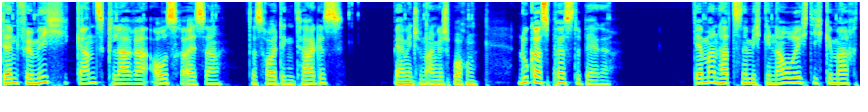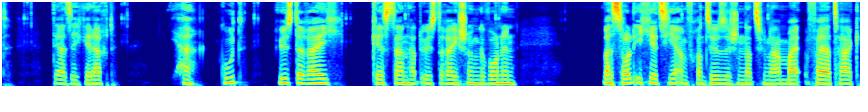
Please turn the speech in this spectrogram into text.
Denn für mich ganz klarer Ausreißer des heutigen Tages, wir haben ihn schon angesprochen, Lukas Pöstelberger. Der Mann hat es nämlich genau richtig gemacht. Der hat sich gedacht, ja, gut, Österreich, gestern hat Österreich schon gewonnen. Was soll ich jetzt hier am französischen Nationalfeiertag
